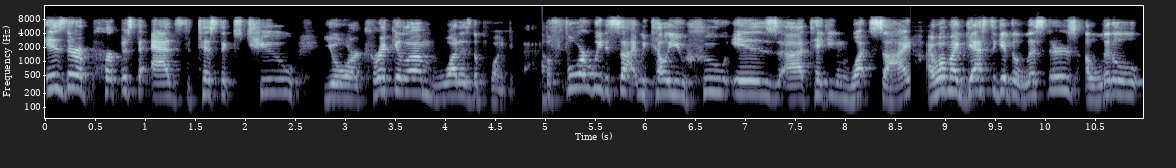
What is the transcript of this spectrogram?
is there a purpose to add statistics to your curriculum? What is the point of that? Before we decide, we tell you who is uh, taking what side. I want my guest to give the listeners a little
